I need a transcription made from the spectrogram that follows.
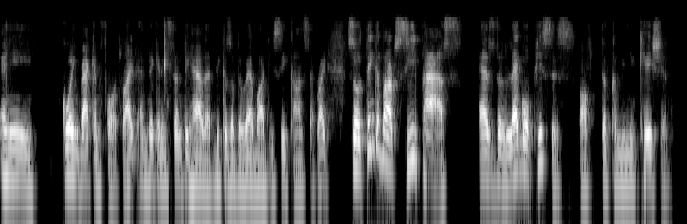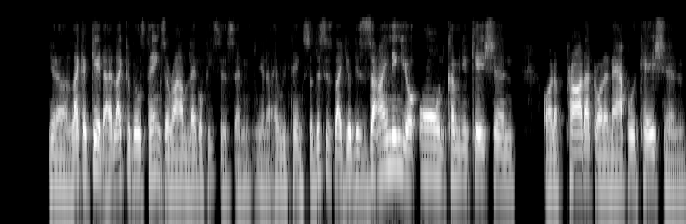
any going back and forth, right? And they can instantly have that because of the WebRTC concept, right? So think about CPaaS as the Lego pieces of the communication. You know, like a kid, I like to build things around Lego pieces and, you know, everything. So this is like you're designing your own communication or a product or an application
